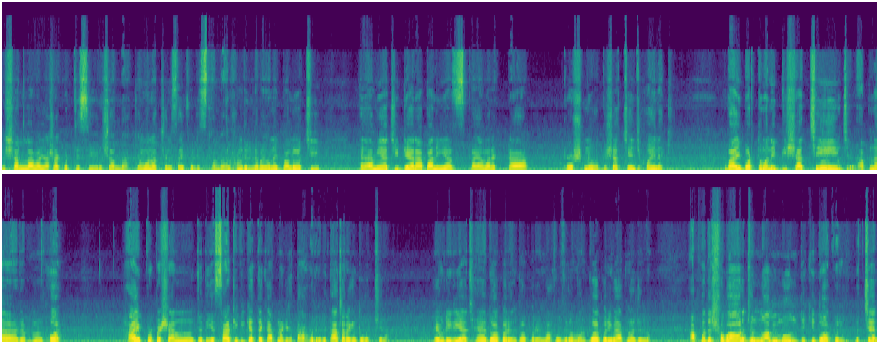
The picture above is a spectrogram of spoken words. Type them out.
ইনশাল্লাহ ভাই আশা করতেছি ইনশাল্লাহ। কেমন আছেন সাইফুল ইসলাম ভাই? আলহামদুলিল্লাহ ভাই অনেক ভালো আছি। হ্যাঁ আমি আছি ডেরা বানিয়াজ। ভাই আমার একটা প্রশ্ন ভিসা চেঞ্জ হয় নাকি? ভাই, বর্তমানে ভিসা চেঞ্জ আপনার হয়। হাই প্রফেশন যদি সার্টিফিকেট থাকে আপনার কাছে, তাহলে হবে। তাছাড়া কিন্তু হচ্ছে না। এমডি রিয়াজ হ্যাঁ দোয়া করেন দোয়া করেন। মাহফুজুর রহমান, দোয়া করি ভাই আপনার জন্য। আপনাদের সবার জন্য আমি মন থেকে দোয়া করি, বুঝছেন?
